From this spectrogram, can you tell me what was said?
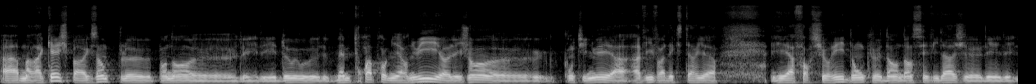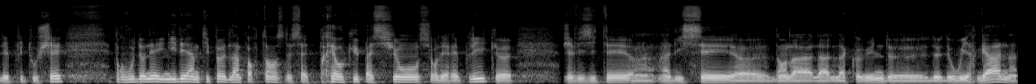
à Marrakech par exemple, euh, pendant euh, les, deux, même trois premières nuits, euh, les gens continuaient à, vivre à l'extérieur. Et a fortiori donc dans, ces villages les, plus touchés. Pour vous donner une idée un petit peu de l'importance de cette préoccupation sur les répliques, j'ai visité un, lycée euh, dans la, commune de, de.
